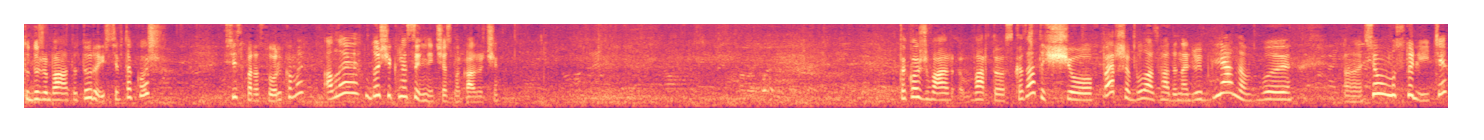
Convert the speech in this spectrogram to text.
Тут дуже багато туристів також. Всі з парасольками, але дощик не сильний, чесно кажучи. Також вар, варто сказати, що вперше була згадана Любляна в е, 7 столітті,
